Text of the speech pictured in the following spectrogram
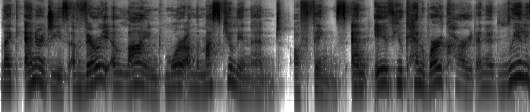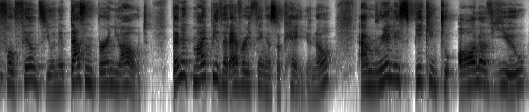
like energies are very aligned more on the masculine end of things, and if you can work hard and it really fulfills you and it doesn't burn you out, then it might be that everything is okay, you know? I'm really speaking to all of you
